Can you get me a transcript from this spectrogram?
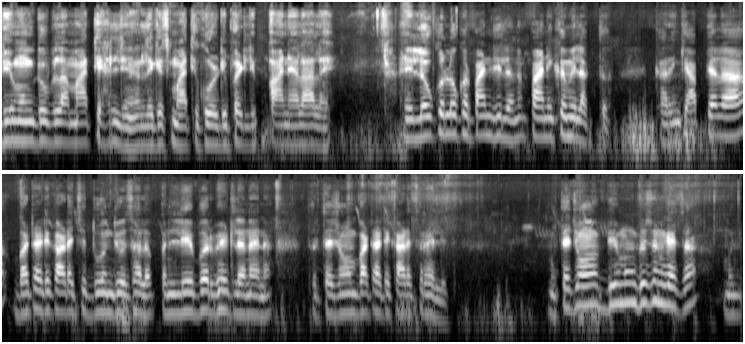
भीमंग डुबला माती हल्ली ना लगेच माती कोरडी पडली पाण्याला आलाय. आणि लवकर लवकर पाणी दिलं ना पाणी कमी लागतं. कारण की आपल्याला बटाटे काढायचे दोन दिवस झालं पण लेबर भेटलं नाही ना तर त्याच्यामुळे बटाटे काढायचे राहिलेत. मग त्याच्यामुळे भीमुंग भिजून घ्यायचा मग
